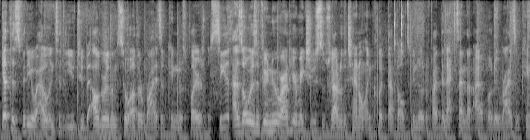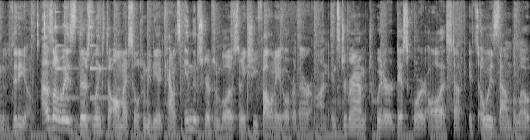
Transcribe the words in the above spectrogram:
get this video out into the YouTube algorithm so other rise of kingdoms players will see it. As always if you're new around here make sure you subscribe to the channel and click that bell to be notified the next time that I upload a rise of kingdoms video. As always there's links to all my social media accounts in the description below so make sure you follow me over there on Instagram Twitter Discord all that stuff. It's always down below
